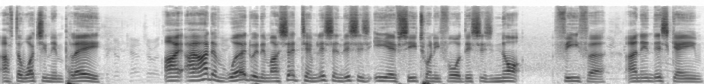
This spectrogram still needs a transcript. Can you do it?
after watching him play. I, I had a word with him. I said to him, listen, this is EFC 24. This is not FIFA. And in this game,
